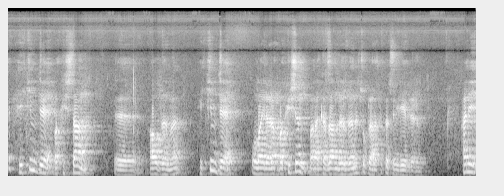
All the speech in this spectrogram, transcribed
hep hekimce bakıştan e, aldığımı, hekimce olaylara bakışın bana kazandırdığını çok rahatlıkla söyleyebilirim. Hani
